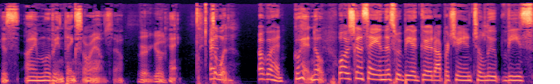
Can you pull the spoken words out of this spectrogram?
because I'm moving things around. So, Very good. okay. So And- what? Oh, go ahead. Go ahead. No. Well, I was going to say, and this would be a good opportunity to loop V's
